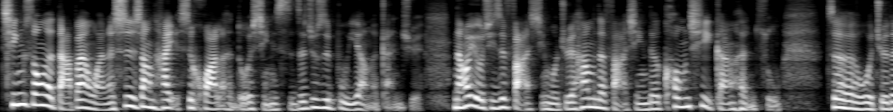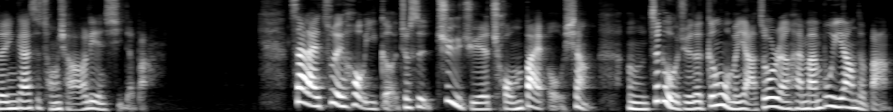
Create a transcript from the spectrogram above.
轻松的打扮完了，事实上他也是花了很多心思，这就是不一样的感觉。然后尤其是发型，我觉得他们的发型的空气感很足，这我觉得应该是从小要练习的吧。再来最后一个就是拒绝崇拜偶像，嗯，这个我觉得跟我们亚洲人还蛮不一样的吧，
